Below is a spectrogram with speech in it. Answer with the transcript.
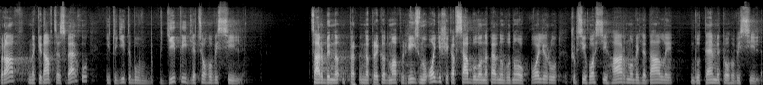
брав, накидав це зверху, і тоді ти був вдітий для цього весілля. Цар би, наприклад, мав різну одіж, яка вся була, напевно, в одного кольору, щоб всі гості гарно виглядали до теми того весілля.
